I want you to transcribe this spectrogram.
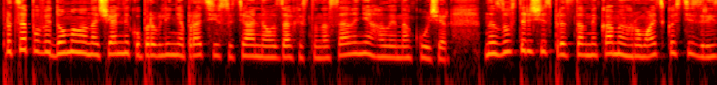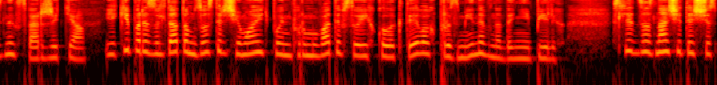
Про це повідомила начальник управління праці і соціального захисту населення Галина Кучер на зустрічі з представниками громадськості з різних сфер життя, які по результатам зустрічі мають поінформувати в своїх колективах про зміни в наданні пільг. Слід зазначити, що з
